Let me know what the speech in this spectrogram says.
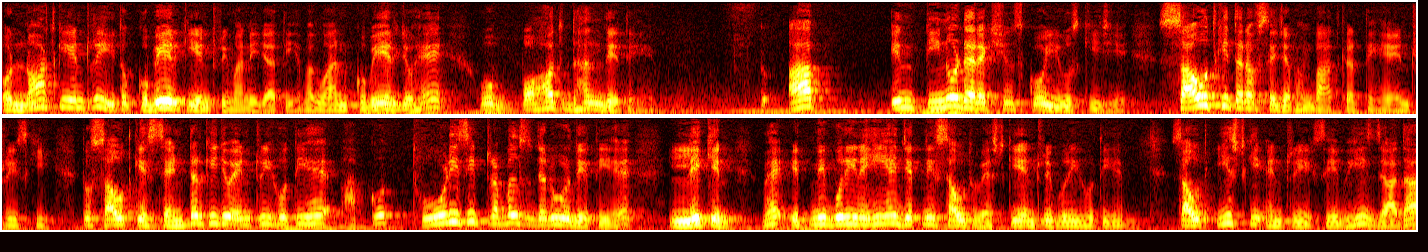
और नॉर्थ की एंट्री तो कुबेर की एंट्री मानी जाती है। भगवान कुबेर जो है, वो बहुत धन देते हैं। तो आप इन तीनों डायरेक्शंस को यूज़ कीजिए। साउथ की तरफ़ से जब हम बात करते हैं एंट्रीज की तो साउथ के सेंटर की जो एंट्री होती है, आपको थोड़ी सी ट्रबल्स ज़रूर देती है, लेकिन वह इतनी बुरी नहीं है जितनी साउथ वेस्ट की एंट्री बुरी होती है। साउथ ईस्ट की एंट्री से भी ज़्यादा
